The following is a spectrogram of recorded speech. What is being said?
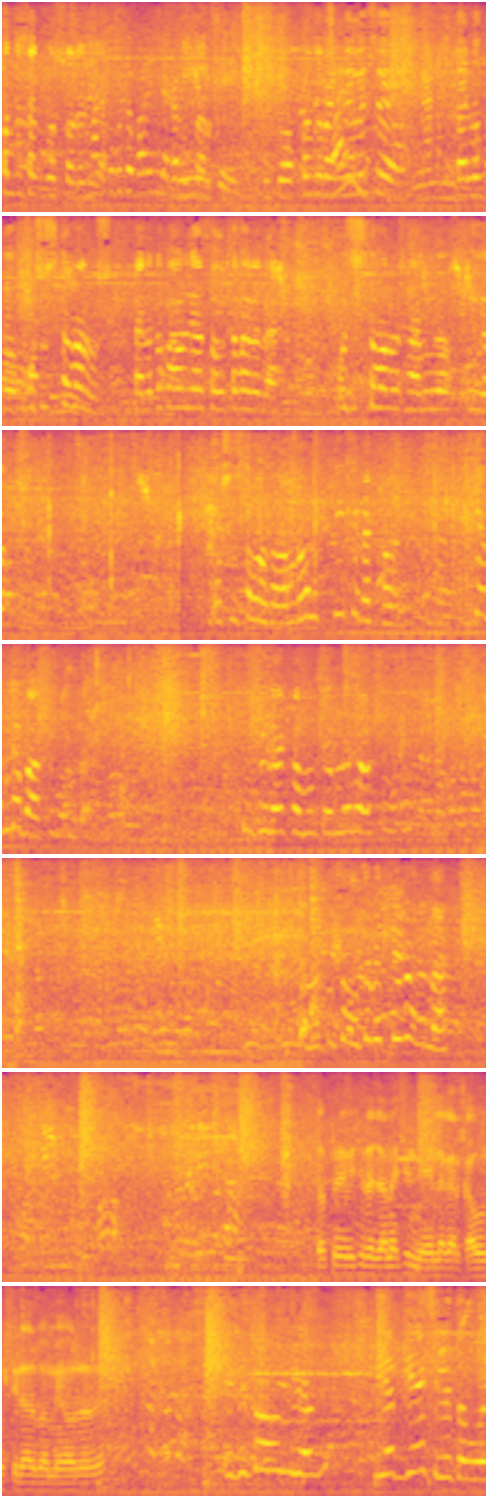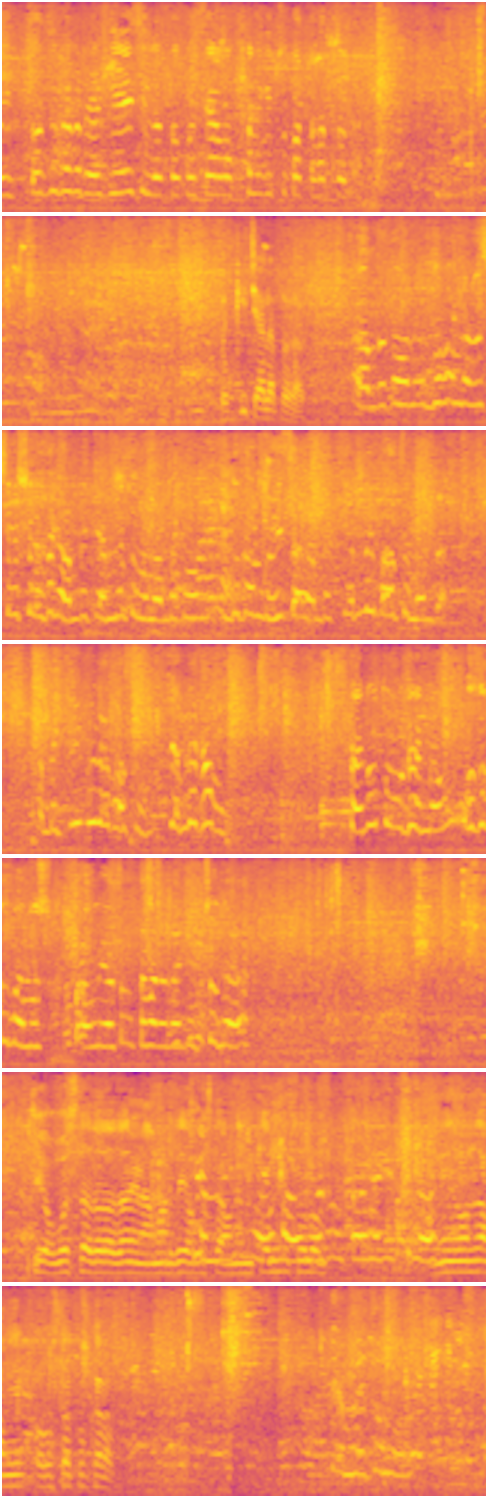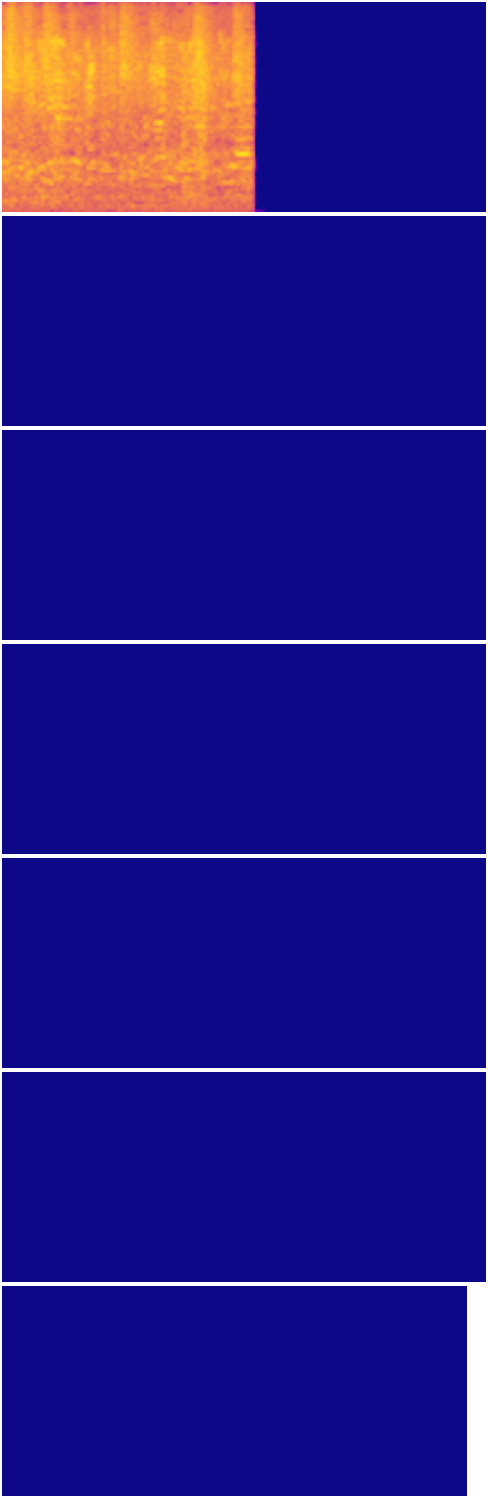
পঞ্চাশ ষাট বছরের তাহলে তো অসুস্থ মানুষ। তাহলে তো পাউলিয়া চলতে পারে না। অসুস্থ মানুষ, আমিও অসুস্থ মানুষ, আমরা মানে কি করে খাব? কেমনে বাঁচবো আমরা? কি করে খাব, কেমনে বাঁচবো? তাহলে তো চলতে ফিরতে পারে না। আপনি এই বিষয়টা জানাইছেন মেয়ে এলাকার কাউন্সিলর বা মেয়রের এটি তো ইয়ে গিয়েছিল তো ওই তর্জমা করে গিয়েছিল তো কইছে ওখানে কিছু করতে পারতো না। কি চান আপনারা? আমরা তো অনেক দোকানদার শেষ হয়ে থাকে আমরা কেমনে চলুন? আমরা তো দোকান ধরেছি আমরা কেমনে বাঁচুন আমরা? আমরা কি করে বাঁচুন? কেমনে খাব? তাই তো ওদের নাম ওজন মানুষ পাউলে চলতে পারে না কিছু না। যে অবস্থা দাদা জানেন আমার যে অবস্থা আমি কেমনি চলো। আমি অবস্থা খুব খারাপ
